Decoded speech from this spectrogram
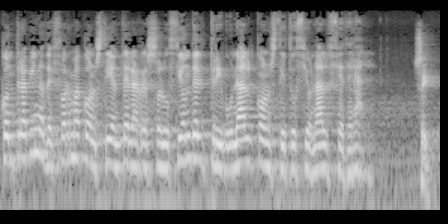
contravino de forma consciente la resolución del Tribunal Constitucional Federal. Sí.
